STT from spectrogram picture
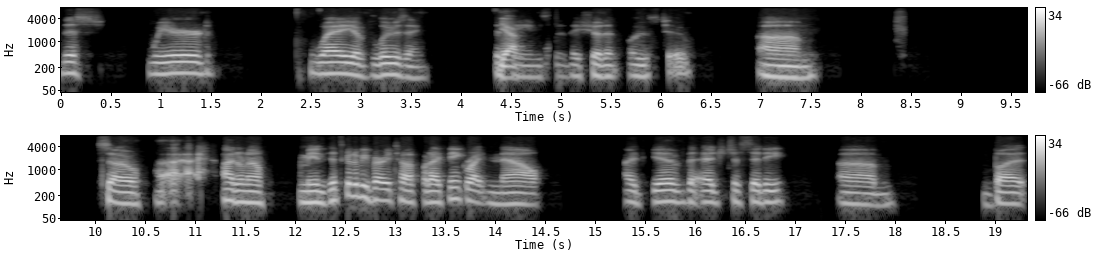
this weird way of losing to Yeah. teams that they shouldn't lose to. Um, so I, I, I don't know. I mean, it's going to be very tough, but I think right now I'd give the edge to City. Um, but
